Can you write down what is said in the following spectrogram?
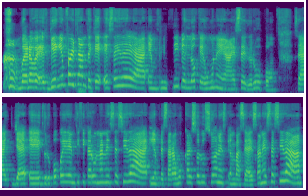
Bueno, es bien importante que esa idea en principio es lo que une a ese grupo. O sea, ya el grupo puede identificar una necesidad y empezar a buscar soluciones en base a esa necesidad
